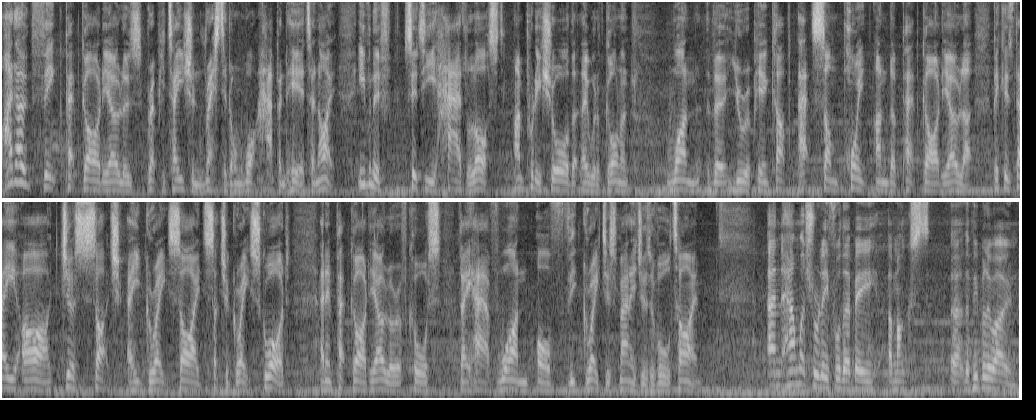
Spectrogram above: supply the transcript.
I don't think Pep Guardiola's reputation rested on what happened here tonight. Even if City had lost, I'm pretty sure that they would have gone and won the European Cup at some point under Pep Guardiola because they are just such a great side, such a great squad. And in Pep Guardiola, of course, they have one of the greatest managers of all time. And how much relief will there be amongst uh, the people who own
